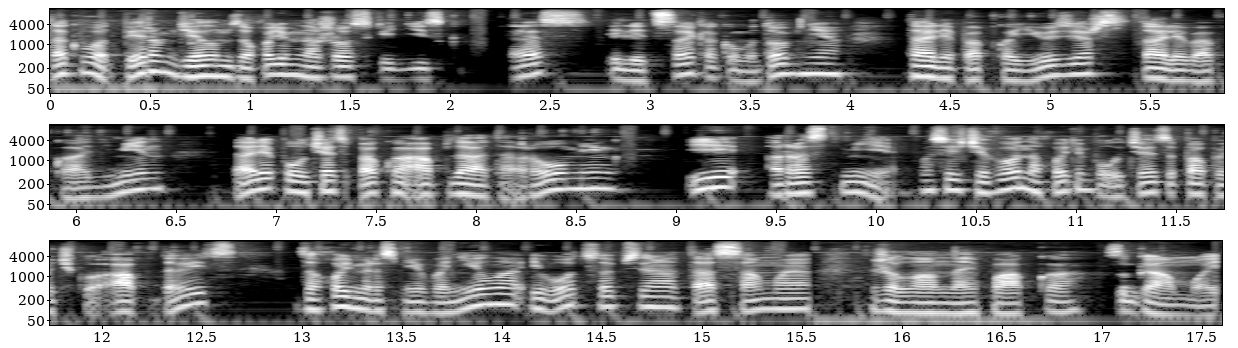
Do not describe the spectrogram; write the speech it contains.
Так вот, первым делом заходим на жесткий диск S или C, как вам удобнее, далее папка Users, далее папка Admin, далее получается папка Updata Roaming и RustMe, после чего находим получается папочку Updates, заходим в RustMe Vanilla и вот собственно та самая желанная папка с гаммой.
